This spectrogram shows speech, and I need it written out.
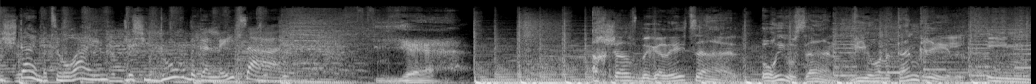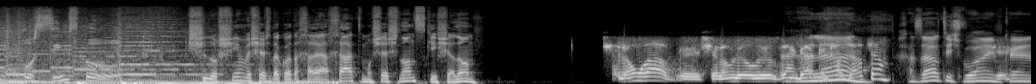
בשתיים בצהריים, בשידור בגלי צה"ל. יא. עכשיו בגלי צה"ל, אורי אוזן ויהונתן גריל עם עושים ספורט. 36 דקות אחרי אחת, משה שלונסקי, שלום. שלום רב, אה, שלום לאורי אוזן, גם כן. חזרת? חזרתי שבועיים, כן.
